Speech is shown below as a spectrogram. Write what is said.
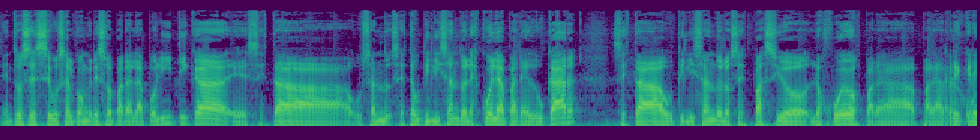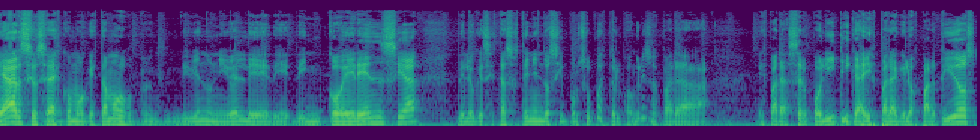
entonces se usa el Congreso para la política, eh, se está usando, se está utilizando la escuela para educar, se está utilizando los espacios, los juegos para, para, recrearse, o sea, es como que estamos viviendo un nivel de, de, incoherencia de lo que se está sosteniendo. Sí, por supuesto, el Congreso es para, es para hacer política y es para que los partidos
